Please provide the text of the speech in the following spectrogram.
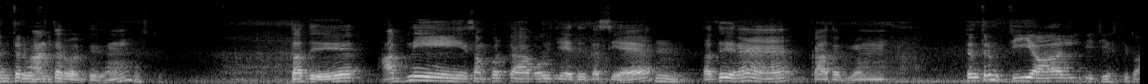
ಅಂತರ್ವರ್ತಿ ಅಂತರ್ವರ್ತಿ ತದ್ अग्निसम्पर्कः भवति चेत् तस्य हम्म। तद् न खादव्यं तन्त्रं तीयाल् इति अस्ति वा?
